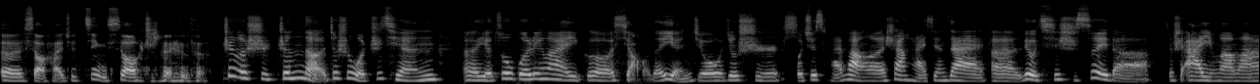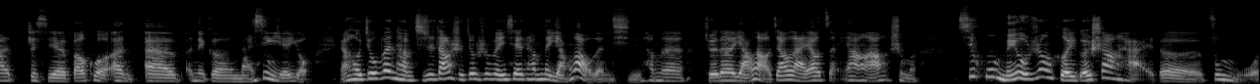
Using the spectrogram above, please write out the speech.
呃，小孩去尽孝之类的，这个是真的。就是我之前呃也做过另外一个小的研究，就是我去采访了上海现在呃六七十岁的就是阿姨妈妈这些，包括嗯呃那个男性也有，然后就问他们，其实当时就是问一些他们的养老问题，他们觉得养老将来要怎样啊什么。几乎没有任何一个上海的父母，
